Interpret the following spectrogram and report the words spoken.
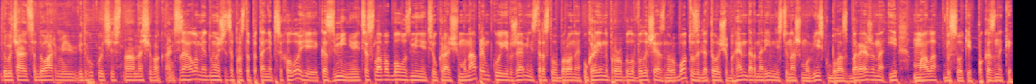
долучаються до армії, відгукуючись на наші вакансії. Загалом я думаю, що це просто питання психології, яка змінюється. Слава Богу, змінюється у кращому напрямку. І вже Міністерство оборони України проробило величезну роботу для того, щоб гендерна рівність у нашому війську була збережена і мала високі показники.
